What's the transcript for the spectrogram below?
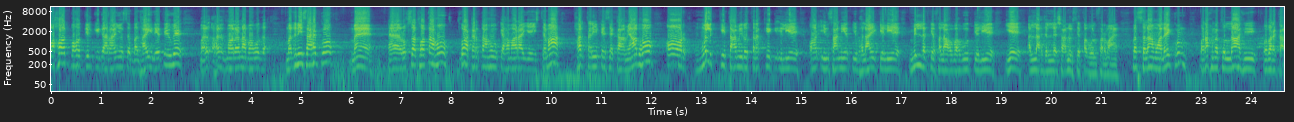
बहुत बहुत दिल की गहराइयों से बधाई देते हुए, हज़रत मौलाना महमूद मदनी साहब को मैं रुख्सत होता हूँ, दुआ करता हूँ कि हमारा ये इज्तम हर तरीके से कामयाब हो और मुल्क की तामीर तरक्की के लिए और इंसानियत की भलाई के लिए मिलत के फलाह बहबूद के लिए ये अल्लाह जल्ल शाह से कबूल फरमाएँ। वालकम वरहमल वर्का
